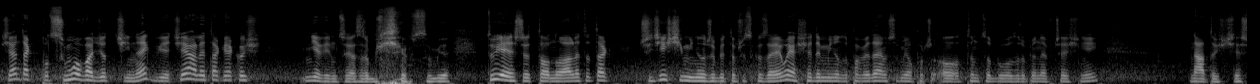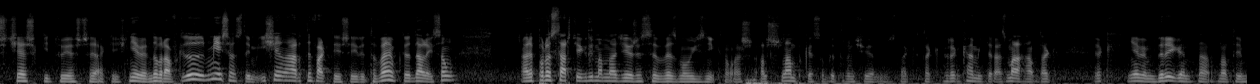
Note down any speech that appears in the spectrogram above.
chciałem tak podsumować odcinek, wiecie, ale tak jakoś nie wiem, co ja zrobiłem w sumie. Tu jeszcze to, no ale to tak 30 minut, żeby to wszystko zajęło. Ja 7 minut opowiadałem w sumie o, o tym, co było zrobione wcześniej. Na to ścież, ścieżki, tu jeszcze jakieś, nie wiem, dobra, mniejsza z tym. I się na artefakty jeszcze irytowałem, które dalej są. Ale po restarcie gry mam nadzieję, że sobie wezmą i znikną. Aż, aż lampkę sobie trąciłem, tak, tak rękami teraz macham, tak jak, nie wiem, dyrygent na, na tym,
